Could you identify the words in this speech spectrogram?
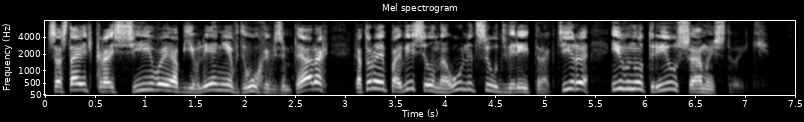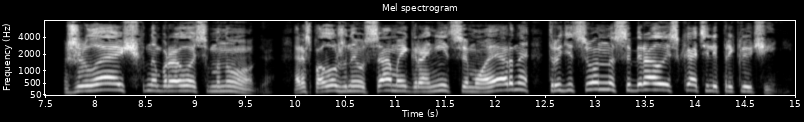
составить красивое объявление в двух экземплярах, которое повесил на улице у дверей трактира и внутри у самой стойки. Желающих набралось много. Расположенный у самой границы Моэрна традиционно собирал искателей приключений.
